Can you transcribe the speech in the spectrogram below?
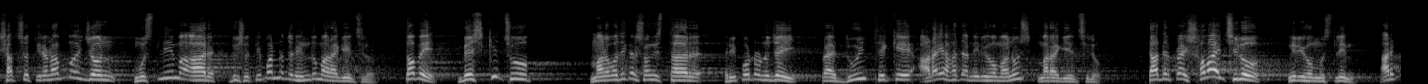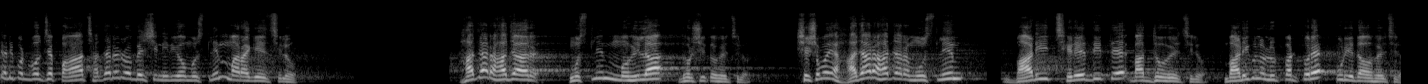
সাতশো তিরানব্বই জন মুসলিম আর দুইশো তিপ্পান্ন জন হিন্দু মারা গিয়েছিল। তবে বেশ কিছু মানবাধিকার সংস্থার রিপোর্ট অনুযায়ী প্রায় দুই থেকে আড়াই হাজার নিরীহ মানুষ মারা গিয়েছিল। তাদের প্রায় সবাই ছিল নিরীহ মুসলিম। আরেকটা রিপোর্ট বলছে পাঁচ হাজারেরও বেশি নিরীহ মুসলিম মারা গিয়েছিল। হাজার হাজার মুসলিম মহিলা ধর্ষিত হয়েছিল। সে সময় হাজার হাজার মুসলিম বাড়ি ছেড়ে দিতে বাধ্য হয়েছিল। বাড়িগুলো লুটপাট করে পুড়িয়ে দেওয়া হয়েছিল।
